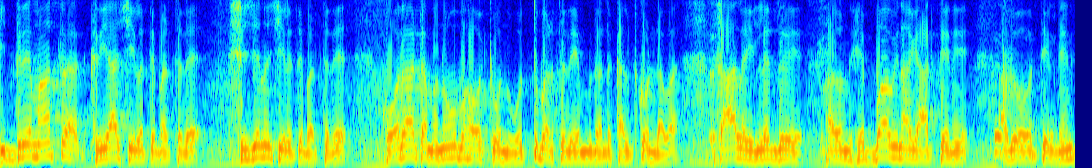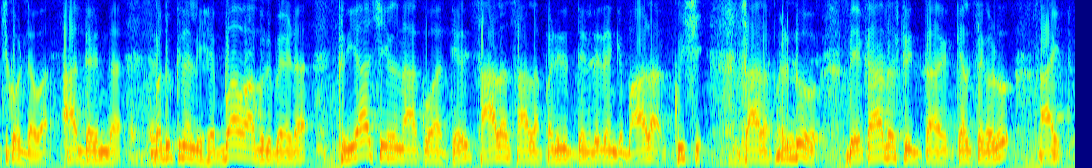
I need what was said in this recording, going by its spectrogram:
ಇದ್ರೆ ಮಾತ್ರ ಕ್ರಿಯಾಶೀಲತೆ ಬರ್ತದೆ, ಸೃಜನಶೀಲತೆ ಬರ್ತದೆ, ಹೋರಾಟ ಮನೋಭಾವಕ್ಕೆ ಒಂದು ಒತ್ತು ಬರ್ತದೆ ಎಂಬುದನ್ನು ಕಲ್ತ್ಕೊಂಡವ. ಸಾಲ ಇಲ್ಲದ್ರೆ ಅದೊಂದು ಹೆಬ್ಬಾವಿನಾಗಿ ಆಗ್ತೇನೆ, ಅದು ಅಂತೇಳಿ ನೆನೆಸಿಕೊಂಡವ. ಆದ್ದರಿಂದ ಬದುಕಿನಲ್ಲಿ ಆಗೋದು ಬೇಡ, ಕ್ರಿಯಾಶೀಲನಾಗುವ ಅಂತೇಳಿ ಸಾಲ ಸಾಲ ಪಡೆದು ಅಂತ ಹೇಳಿದ್ರೆ ನನಗೆ ಬಹಳ ಖುಷಿ. ಸಾಲ ಪಡೆದು ಬೇಕಾದಷ್ಟು ಇಂಥ ಕೆಲಸಗಳು ಆಯಿತು.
